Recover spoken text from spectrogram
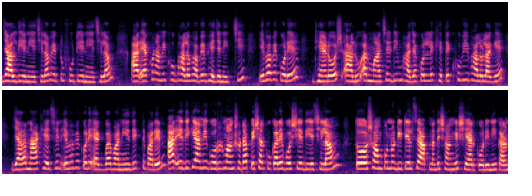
জাল দিয়ে নিয়েছিলাম, একটু ফুটিয়ে নিয়েছিলাম। আর এখন আমি খুব ভালোভাবে ভেজে নিচ্ছি। এভাবে করে ঢেঁড়স, আলু আর মাছের ডিম ভাজা করলে খেতে খুবই ভালো লাগে। যারা না খেয়েছেন, এভাবে করে একবার বানিয়ে দেখতে পারেন। আর এদিকে আমি গরুর মাংসটা প্রেশার কুকারে বসিয়ে দিয়েছিলাম। তো সম্পূর্ণ ডিটেলসে আপনাদের সঙ্গে শেয়ার করিনি, কারণ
